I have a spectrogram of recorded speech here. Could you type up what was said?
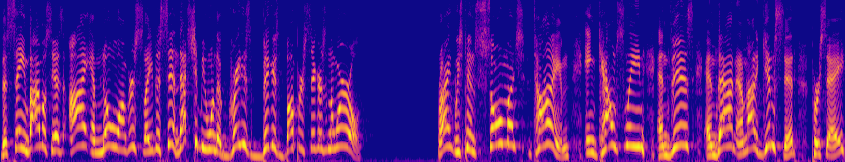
The same Bible says, I am no longer a slave to sin. That should be one of the greatest, biggest bumper stickers in the world. Right? We spend so much time in counseling and this and that, and I'm not against it per se,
